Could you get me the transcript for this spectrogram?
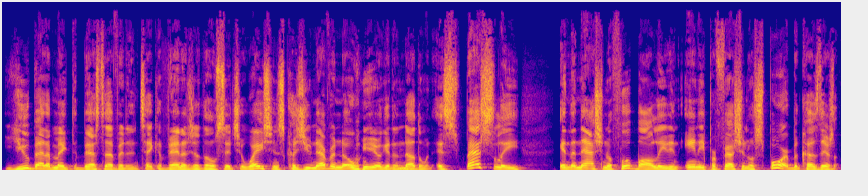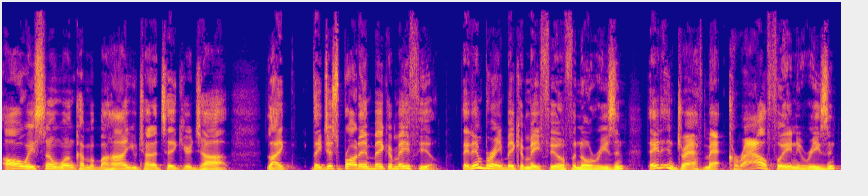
you better make the best of it and take advantage of those situations because you never know when you're going to get another one, especially – in the National Football League in any professional sport because there's always someone coming behind you trying to take your job. Like they just brought in Baker Mayfield. They didn't bring Baker Mayfield for no reason. They didn't draft Matt Corral for any reason.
